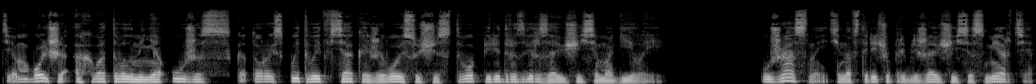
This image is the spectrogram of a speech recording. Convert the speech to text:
тем больше охватывал меня ужас, который испытывает всякое живое существо перед разверзающейся могилой. Ужасно идти навстречу приближающейся смерти,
